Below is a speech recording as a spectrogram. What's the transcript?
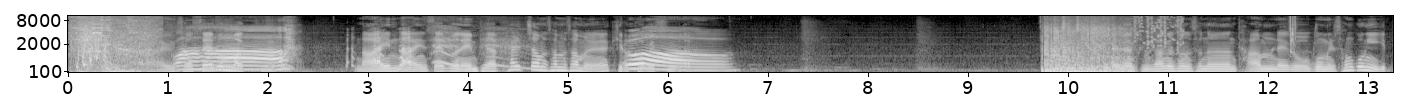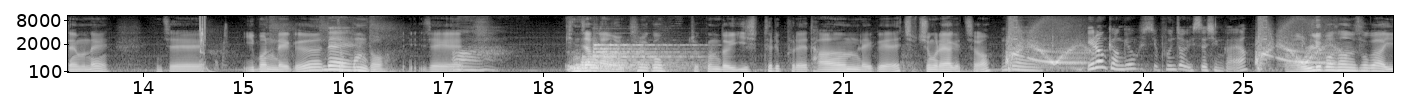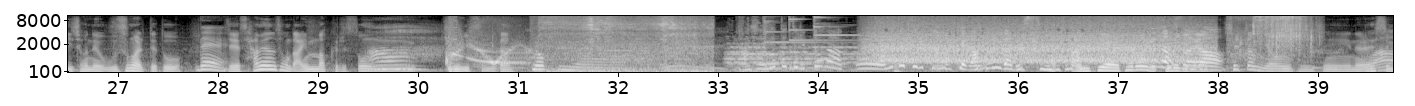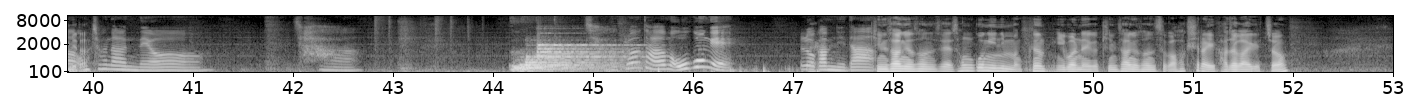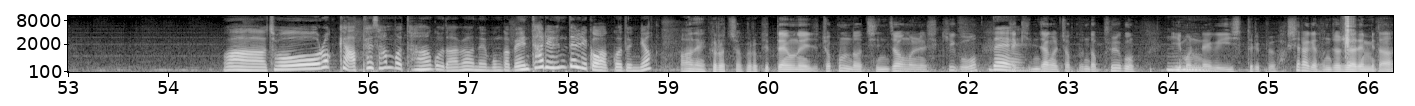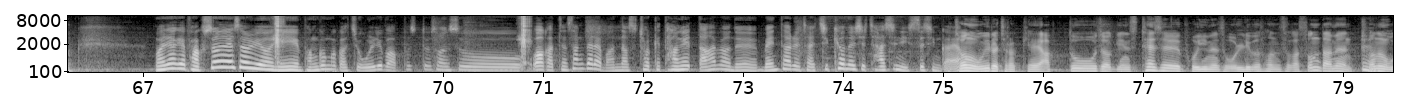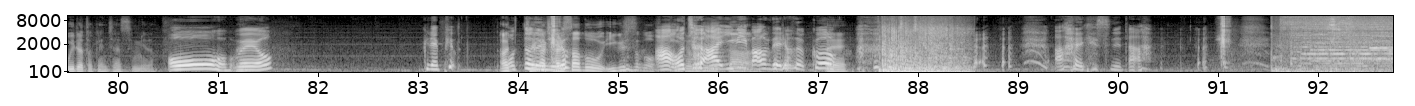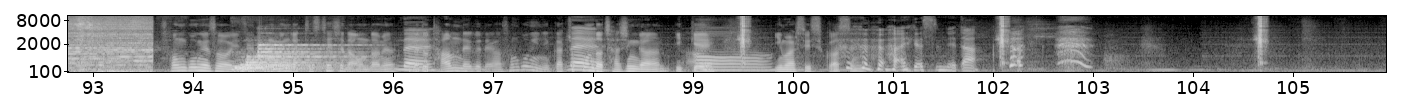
아, 여기서 와. 세븐 마크 997 MPR 8.33을 기록하고 있습니다. 이렇게 되면 김상현 선수는 다음 레그 501 성공이기 때문에 이제 이번 레그 네. 조금 더 이제 아, 긴장감을 풀고 조금 더20 트리플의 다음 레그에 집중을 해야겠죠. 네. 이런 경기 혹시 본 적 있으신가요? 아, 올리버 선수가 이전에 우승할 때도 네. 이제 3연속 나인 마크를 쏜 아, 기록이 있습니다. 그렇군요. 다시 헤트트릭 또 나왔고 헤트트릭과 함께 마무리가 됐습니다. NPL 새로운 끝났어요. 기록이네요. 7.0 更신을 와, 했습니다. 엄청 나왔네요. 자, 자 그럼 다음 501로 네. 갑니다. 김상효 선수의 성공인인 만큼 이번 레그 김상효 선수가 확실하게 가져가야겠죠. 와 저렇게 앞에서 한번 당하고 나면은 뭔가 멘탈이 흔들릴 것 같거든요. 아, 네, 그렇죠. 그렇기 때문에 이제 조금 더 진정을 시키고 네. 이제 긴장을 조금 더 풀고 이번 음. 레그 20 트리플 확실하게 던져줘야 됩니다. 만약에 박수현 해설위원이 방금과 같이 올리버 아포스토 선수와 같은 상대를 만나서 저렇게 당했다 하면은 멘탈을 잘 지켜내실 자신 있으신가요? 저는 오히려 저렇게 압도적인 스탯을 보이면서 올리버 선수가 쏜다면 네. 저는 오히려 더 괜찮습니다. 오 네. 왜요? 그냥 피... 아, 어떤 제가 잘 의미로? 쏴도 이길 수가 없어요. 아 어쩌 아 이미 마음 내려놓고 네. 아 알겠습니다. 성공해서 이제 방금 같은 스탯이 나온다면 네. 그래도 다음 레그 내가 성공이니까 조금 네. 더 자신감 있게 어... 임할 수 있을 것 같습니다. 알겠습니다.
